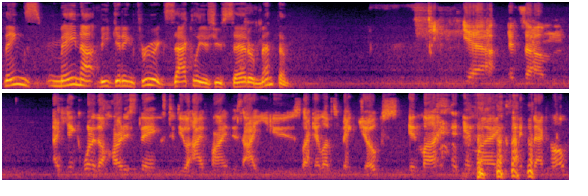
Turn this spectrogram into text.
things may not be getting through exactly as you said or meant them. Yeah, it's um I think one of the hardest things to do I find is I use like I love to make jokes in my in my clinic back home.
